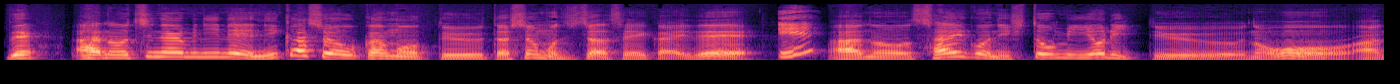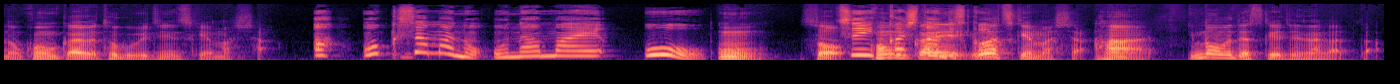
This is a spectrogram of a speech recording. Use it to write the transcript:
であのちなみにね2箇所かもって言った人も実は正解でえ？あの最後に「瞳より」っていうのをあの今回は特別につけましたあ奥様のお名前をうん、そう。追加したんですか？今回はつけました。はい。今までつけてなかった。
